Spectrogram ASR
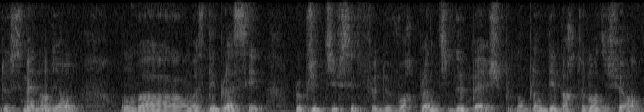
deux semaines environ, on va, on va se déplacer. L'objectif c'est de, voir plein de types de pêche dans plein de départements différents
